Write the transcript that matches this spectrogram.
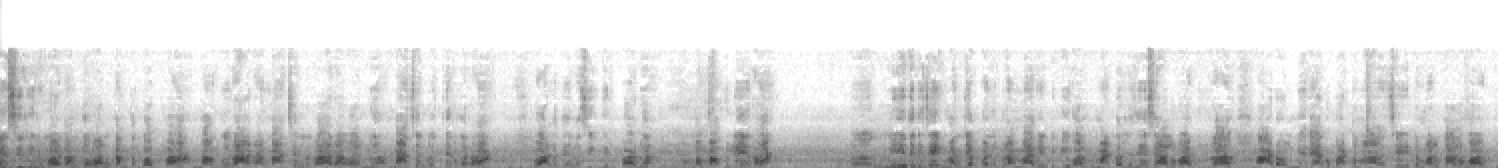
ఏ సిరిగిరిపాటు అంత వాళ్ళకి అంత గొప్ప? మాకు రారా మాచెల్ల రారా వాళ్ళు? మాచెల్లో తిరగరా? వాళ్ళదేనా సిగ్గిరిపాడు? అమ్మ మాకు లేరా? నీతికి చేయమని చెప్పండి బ్రహ్మారెడ్డికి. వాళ్ళకి మట్టలు చేసే అలవాటు రా. ఆడవాళ్ళ మీద ఎగబట్టం చేయటం వాళ్ళకి అలవాటు.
